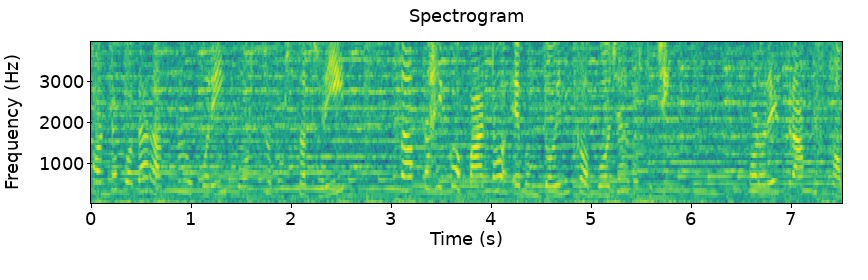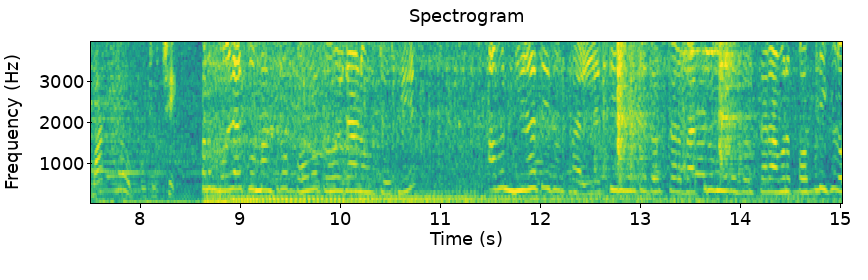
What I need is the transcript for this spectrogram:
ହଟପଦା ରାସ୍ତା ଉପରେ ବର୍ଷ ବର୍ଷ ଧରି ସାପ୍ତାହିକ ବାଟ ଏବଂ ଦୈନିକ ବଜାର ବସୁଛି। ଫଳରେ ଟ୍ରାଫିକ୍ ସମସ୍ୟା ଉପୁଜୁଛି। ମହିଳା ସମାଜର ବହୁତ ହଇରାଣ ହେଉଛନ୍ତି। ଆମର ନିହାତି ଦରକାର ଲାଟ୍ରିନ୍ ଗୋଟେ ଦରକାର ବାଥରୁମ୍ ଗୋଟେ ଦରକାର ଆମର ପବ୍ଲିକର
